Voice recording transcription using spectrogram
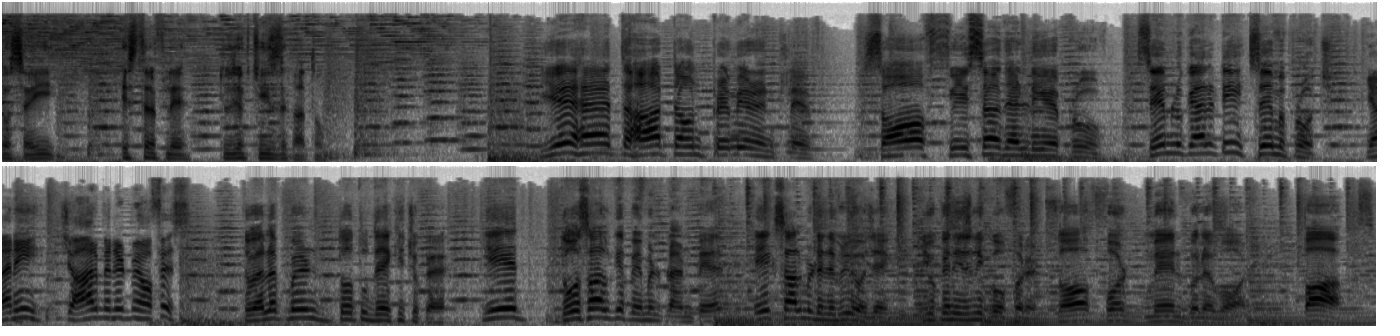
तो सही इस तरफ़ ले तुझे एक चीज़ दिखाता हूँ। ये है तहार टाउन प्रीमियर एनक्लेव सौ फ़ीसद L D approve same locality same approach यानी चार मिनट में ऑफ़िस। डेवलपमेंट तो तू देख ही चुका है। ये दो साल के पेमेंट प्लान पे है एक साल में डिलीवरी हो जाएगी। You can easily go for it सौ foot main boulevard parks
